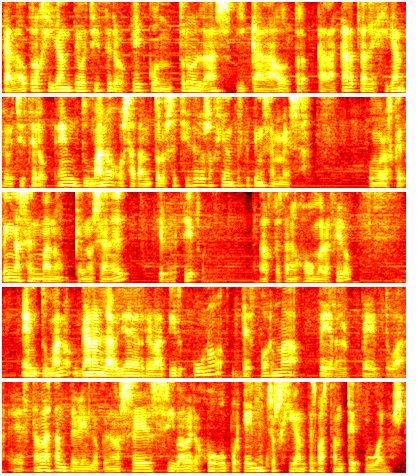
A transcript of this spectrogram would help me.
cada otro gigante o hechicero que controlas y cada, otra, cada carta de gigante o hechicero en tu mano, o sea, tanto los hechiceros o gigantes que tienes en mesa, como los que tengas en mano que no sean él, quiero decir, a los que están en juego me refiero, en tu mano ganan la habilidad de rebatir uno de forma perpetua. Está bastante bien, lo que no sé si va a haber juego porque hay muchos gigantes bastante buenos.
